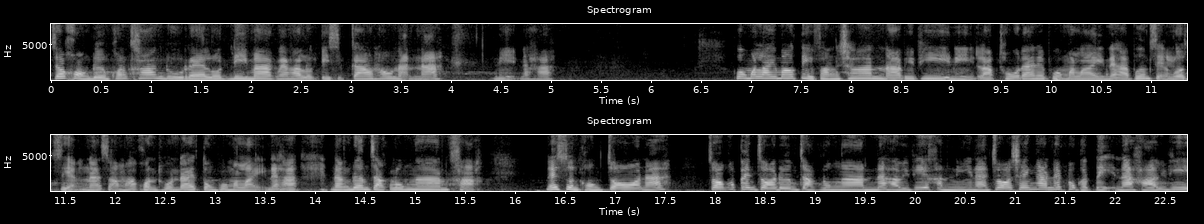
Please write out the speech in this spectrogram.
เจ้าของเดิมค่อนข้างดูแลรถดีมากนะคะ รถปี 19 เท่านั้นนะ นี่นะคะพวงมาลัยมัลติฟังก์ชันนะพี่ๆนี่รับโทรได้ในพวงมาลัยนะคะ เพิ่มเสียงลดเสียงนะ สามารถคอนโทรลได้ตรงพวงมาลัยนะคะ หนังเดิมจากโรงงานค่ะ ในส่วนของจอนะ จอก็เป็นจอเดิมจากโรงงานนะคะพี่ๆคันนี้นะจอใช้งานได้ปกตินะคะพี่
